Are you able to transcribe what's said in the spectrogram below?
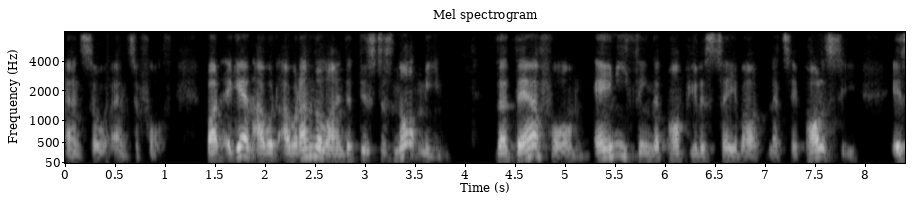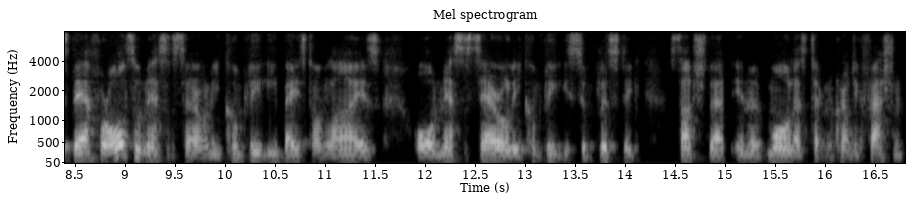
and so and so forth. But again, I would I would underline that this does not mean that therefore anything that populists say about, let's say, policy is therefore also necessarily completely based on lies or necessarily completely simplistic, such that in a more or less technocratic fashion,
